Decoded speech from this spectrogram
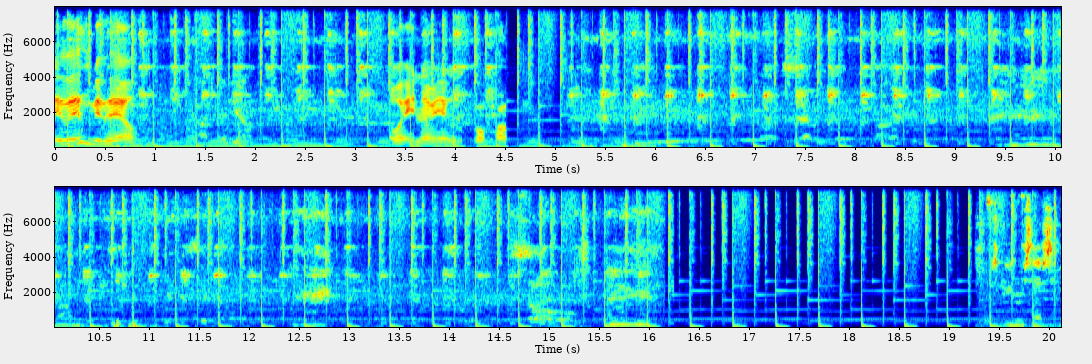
It is video. Wait, let me go for Speakers have some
